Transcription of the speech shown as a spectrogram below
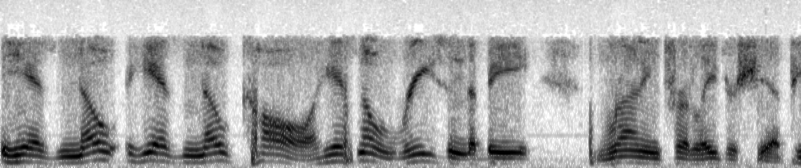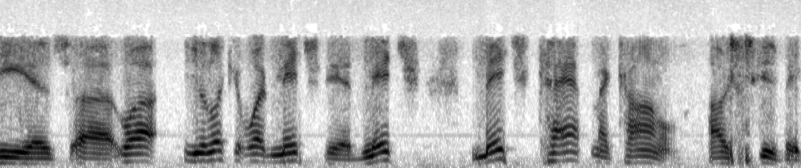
he has no he has no call. He has no reason to be running for leadership. He is uh, well. You look at what Mitch did. Mitch Mitch tapped McConnell. Oh, excuse me,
